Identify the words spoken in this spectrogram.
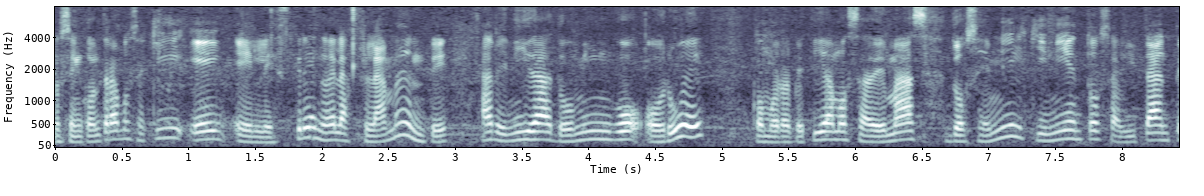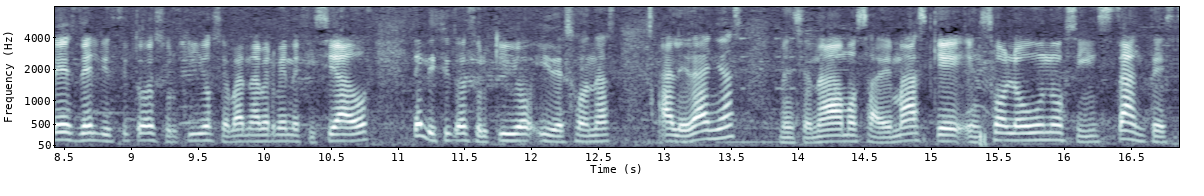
nos encontramos aquí en el estreno de la flamante Avenida Domingo Orue. Como repetíamos, además, 12.500 habitantes del distrito de Surquillo se van a ver beneficiados del distrito de Surquillo y de zonas aledañas. Mencionábamos además que en solo unos instantes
